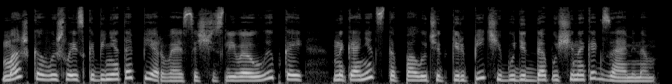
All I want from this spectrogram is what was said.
Машка вышла из кабинета первая со счастливой улыбкой, наконец-то получит кирпич и будет допущена к экзаменам.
